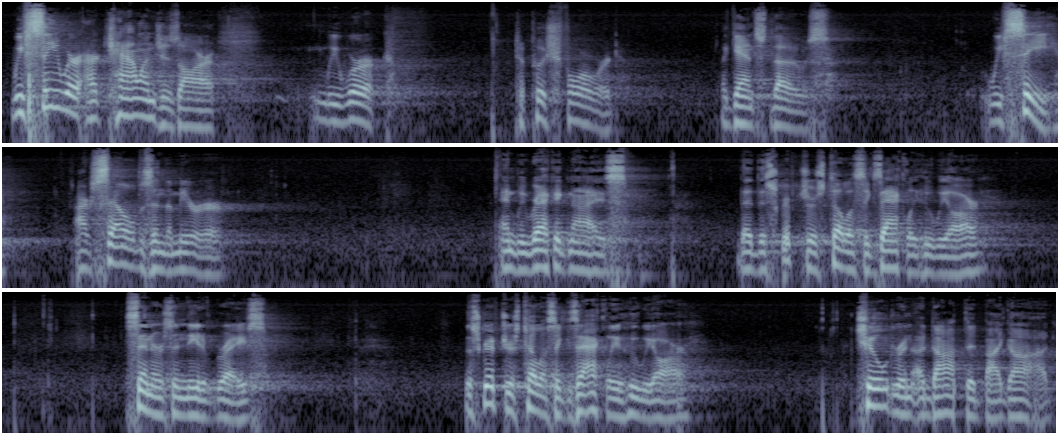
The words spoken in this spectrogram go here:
We see where our challenges are we work to push forward against those. We see ourselves in the mirror and we recognize that the scriptures tell us exactly who we are sinners in need of grace. The scriptures tell us exactly who we are children adopted by God.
